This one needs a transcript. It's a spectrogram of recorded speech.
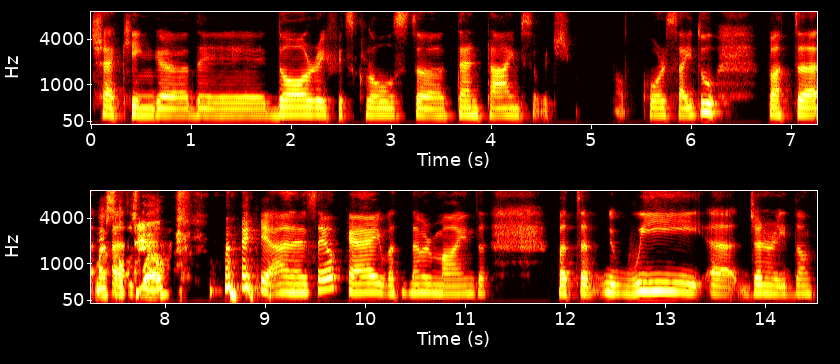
checking the door if it's closed ten times, which of course I do, but myself as well. yeah, and I say okay, but never mind. But we generally don't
